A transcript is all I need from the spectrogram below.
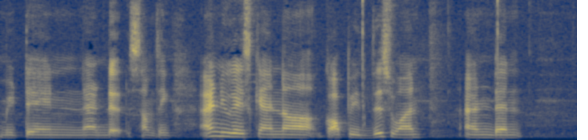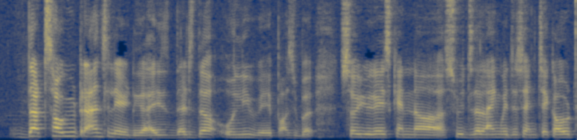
miteinander something. And you guys can uh, copy this one and then that's how you translate guys. That's the only way possible. So you guys can uh, switch the languages and check out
